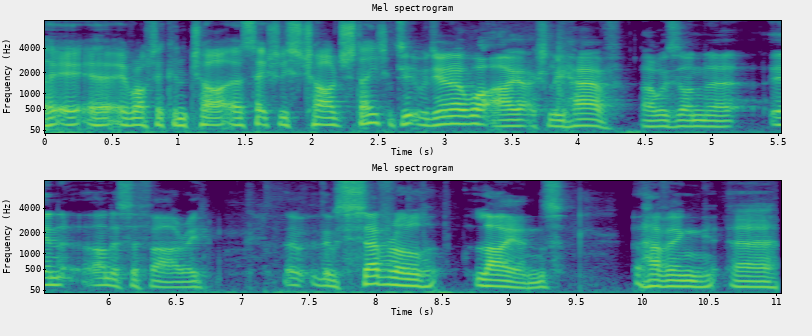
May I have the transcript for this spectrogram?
uh, erotic and char- uh, sexually charged state? do, you- do you know what I actually have? I was on uh, in on a safari. Uh, There were several lions having uh,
